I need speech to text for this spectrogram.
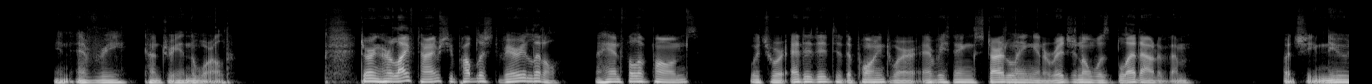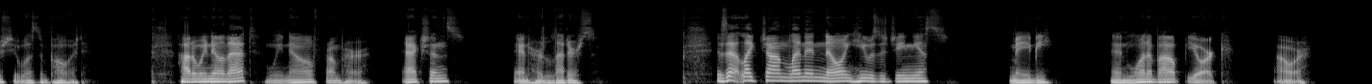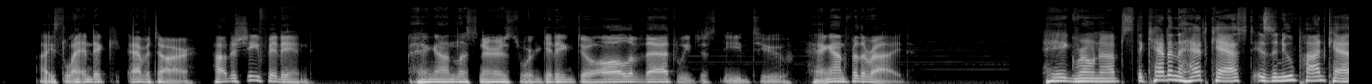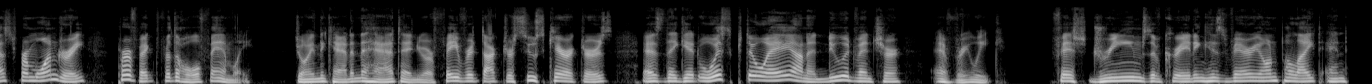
in every country in the world. During her lifetime, she published very little, a handful of poems, which were edited to the point where everything startling and original was bled out of them but she knew she was a poet. How do we know that? We know from her actions and her letters. Is that like John Lennon knowing he was a genius? Maybe. And what about Björk, our Icelandic avatar? How does she fit in? Hang on, listeners. We're getting to all of that. We just need to hang on for the ride. Hey grown-ups, the Cat in the Hat cast is a new podcast from Wondery, perfect for the whole family. Join the Cat in the Hat and your favorite Dr. Seuss characters as they get whisked away on a new adventure every week. Fish dreams of creating his very own polite and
